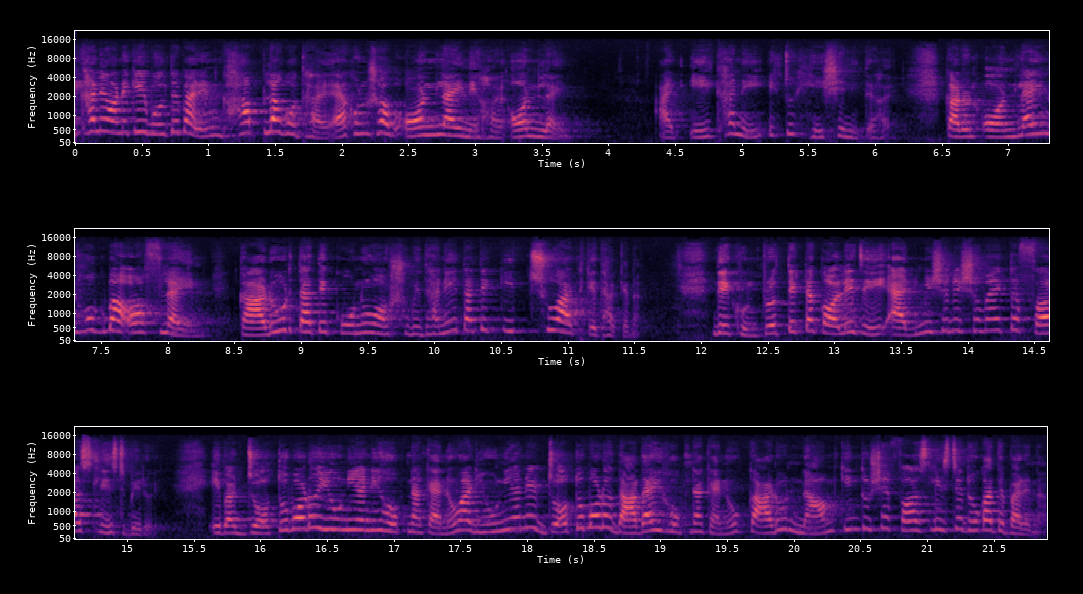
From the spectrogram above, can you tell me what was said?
এখানে অনেকেই বলতে পারেন, ঘাপলা কোথায়? এখন সব অনলাইনে হয় অনলাইন আর এইখানেই একটু হেসে নিতে হয়। কারণ অনলাইন হোক বা অফলাইন কারুর তাতে কোনো অসুবিধা নেই, তাতে কিচ্ছু আটকে থাকে না। দেখুন, প্রত্যেকটা কলেজেই অ্যাডমিশনের সময় একটা ফার্স্ট লিস্ট বেরোয়। এবার যত বড় ইউনিয়নই হোক না কেন, আর ইউনিয়নের যত বড় দাদাই হোক না কেন, কারুর নাম কিন্তু সে ফার্স্ট লিস্টে ঢোকাতে পারে না।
